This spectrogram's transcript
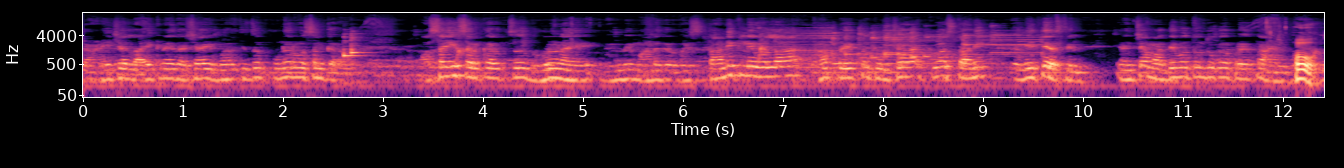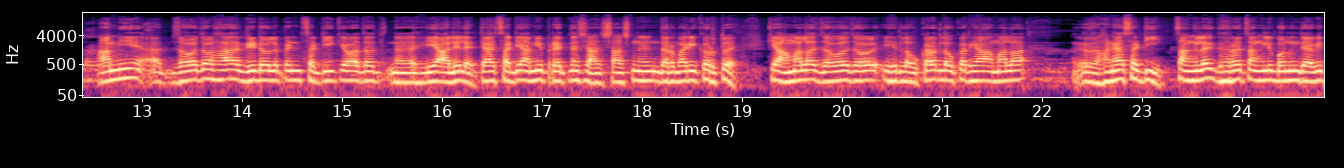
राहण्याच्या लायक नाहीत अशा इमारतीचं पुनर्वसन करावं असंही सरकारचं धोरण आहे मुंबई महानगरपालिका स्थानिक लेवलला हा प्रयत्न तुमच्या किंवा स्थानिक नेते असतील यांच्या माध्यमातून तो काय प्रयत्न आहे? हो आम्ही जवळजवळ हा रिडेव्हलपमेंटसाठी किंवा आता हे आलेलं आहे त्यासाठी आम्ही प्रयत्न शा शासन दरबारी करतो आहे की आम्हाला जवळजवळ हे लवकरात लवकर ह्या आम्हाला राहण्यासाठी चांगलं घरं चांगली बनवून द्यावीत.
